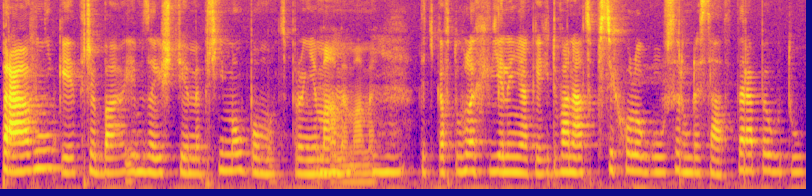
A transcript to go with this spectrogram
právníky třeba jim zajišťujeme přímou pomoc, pro ně máme. Mm-hmm. Máme mhm. teďka v tuhle chvíli nějakých 12 psychologů, 70 terapeutů,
